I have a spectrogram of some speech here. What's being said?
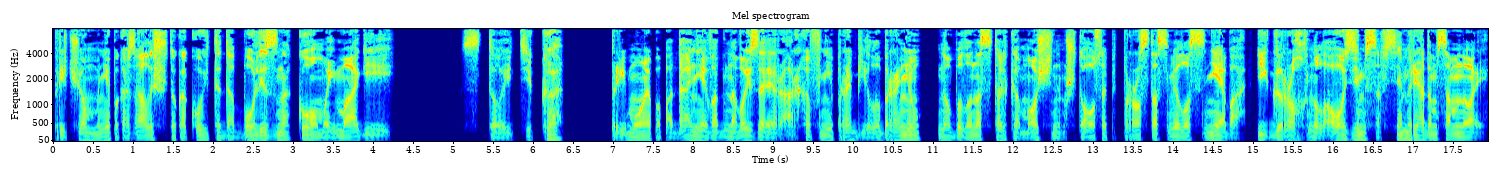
Причем мне показалось, что какой-то до боли знакомой магией. «Стойте-ка!» Прямое попадание в одного из аэрархов не пробило броню, но было настолько мощным, что особь просто смело с неба и грохнула озимь совсем рядом со мной.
